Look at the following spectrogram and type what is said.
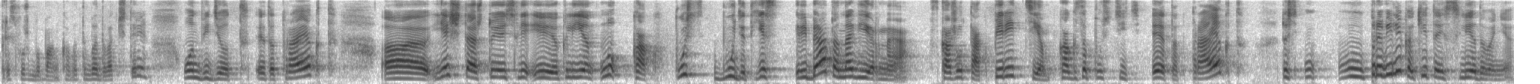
пресс-службы банка ВТБ-24. Он ведет этот проект. А, я считаю, что если э, клиент, ну как, пусть будет, есть ребята, наверное, скажу так, перед тем, как запустить этот проект, то есть провели какие-то исследования,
